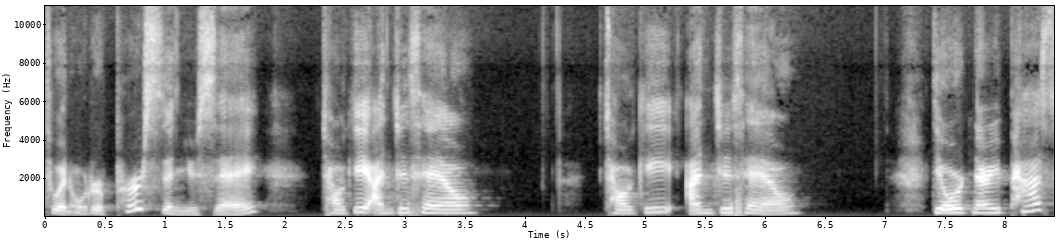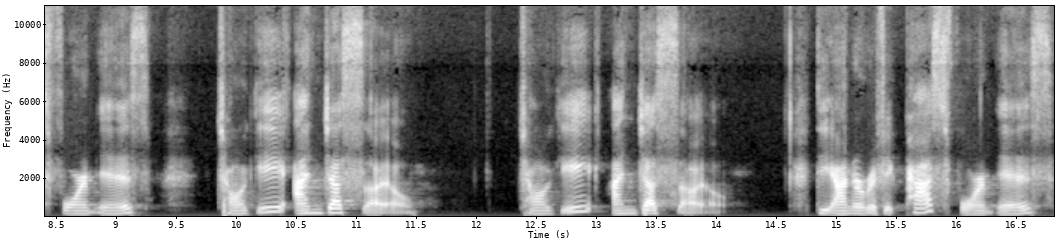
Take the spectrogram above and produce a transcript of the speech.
To an older person, you say, 저기 앉으세요. 저기 앉으세요. The ordinary past form is 저기 앉았어요. 저기 앉았어요. The honorific past form is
